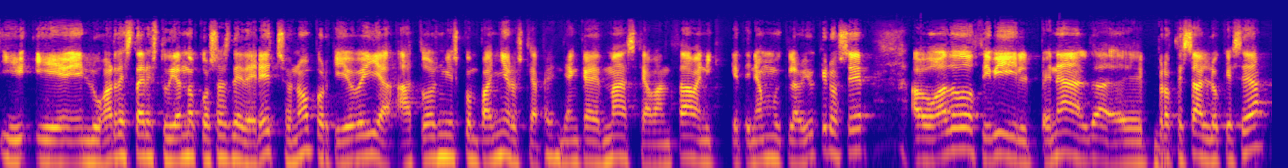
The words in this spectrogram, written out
y, en lugar de estar estudiando cosas de derecho, ¿no? Porque yo veía a todos mis compañeros que aprendían cada vez más, que avanzaban y que tenían muy claro, yo quiero ser abogado civil, penal, eh, procesal, lo que sea,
